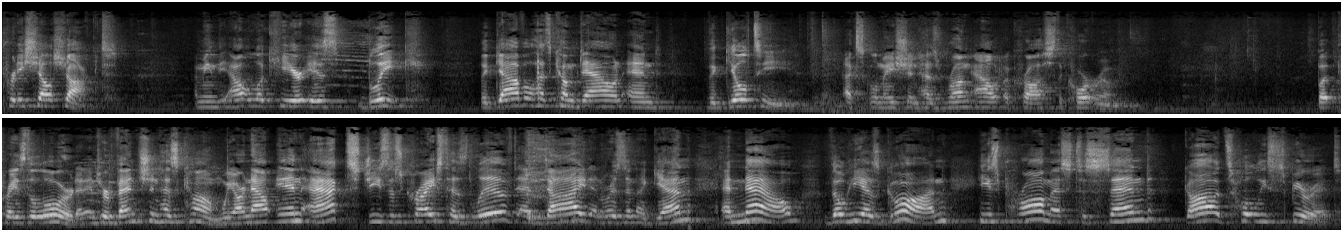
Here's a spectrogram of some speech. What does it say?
pretty shell shocked I mean, the outlook here is bleak. The gavel has come down, and the guilty exclamation has rung out across the courtroom. But praise the Lord, an intervention has come. We are now in Acts. Jesus Christ has lived and died and risen again. And now, though he has gone, he's promised to send God's Holy Spirit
